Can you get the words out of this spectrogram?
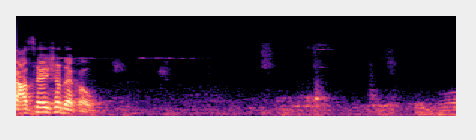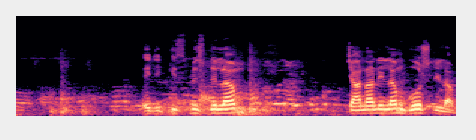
কাছে এসে দেখাও। এই যে কিসমিস নিলাম, চানা নিলাম, গোশ নিলাম।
